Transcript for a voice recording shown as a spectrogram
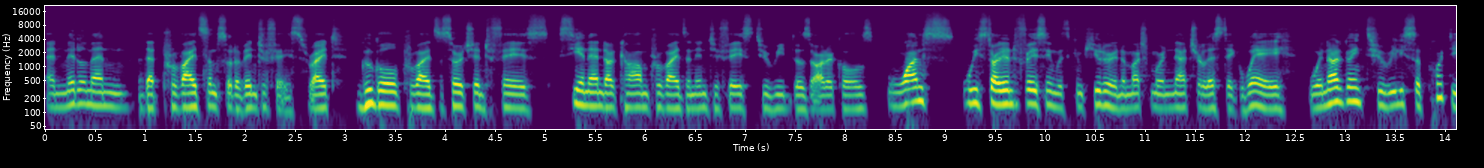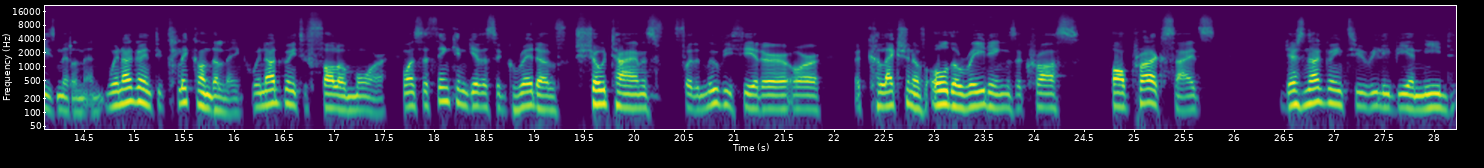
and middlemen that provide some sort of interface, right? Google provides a search interface, CNN.com provides an interface to read those articles. Once we start interfacing with computer in a much more naturalistic way, we're not going to really support these middlemen. We're not going to click on the link. We're not going to follow more. Once the thing can give us a grid of showtimes for the movie theater or a collection of all the ratings across all product sites, there's not going to really be a need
